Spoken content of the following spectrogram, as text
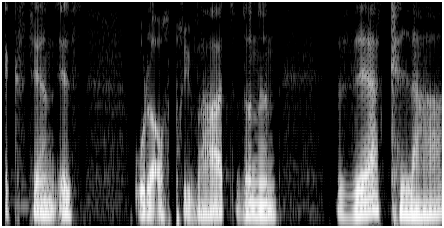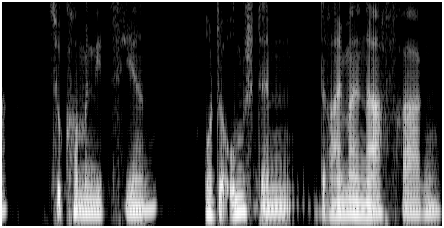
extern ist oder auch privat, sondern sehr klar zu kommunizieren, unter Umständen dreimal nachfragen,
